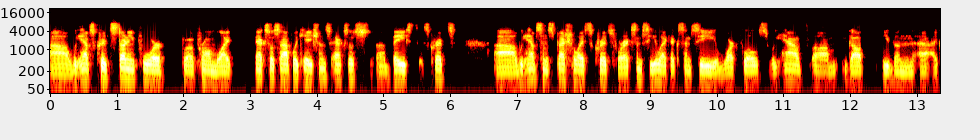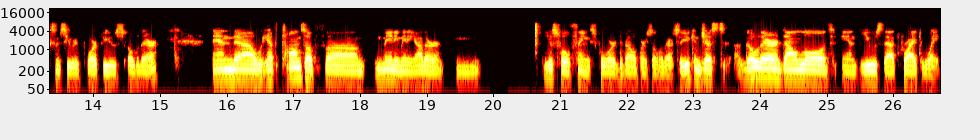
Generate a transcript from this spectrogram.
uh, we have scripts starting for, for from like Exos applications, Exos uh, based scripts. Uh, we have some specialized scripts for XMC, like XMC workflows. We have um, got even uh, XMC report views over there. And we have tons of many, many other um, useful things for developers over there. So you can just go there, download, and use that right away.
